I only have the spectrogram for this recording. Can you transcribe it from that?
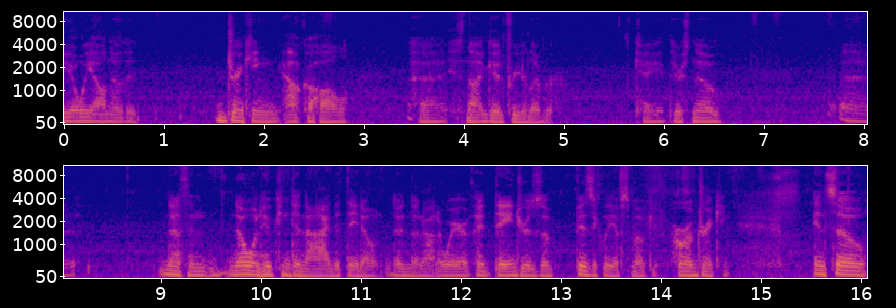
you know we all know that drinking alcohol uh, is not good for your liver okay? There's no uh, nothing no one who can deny that they don't they're, they're not aware of the dangers of physically of smoking or of drinking. And so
